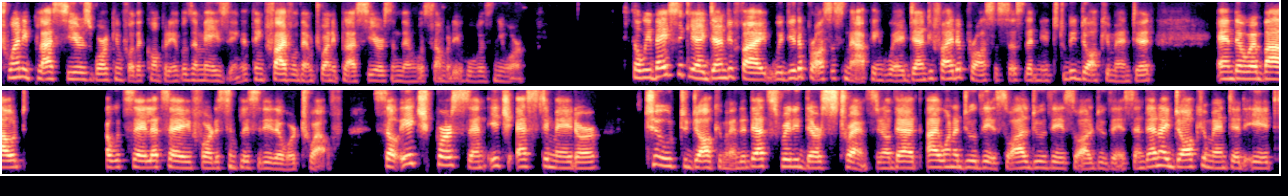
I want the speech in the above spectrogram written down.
20 plus years working for the company. It was amazing. I think five of them 20 plus years and then was somebody who was newer. So we basically identified, we did a process mapping. We identified the processes that need to be documented. And there were about I would say, let's say for the simplicity, there were 12. So each person, each estimator, two to document it. That's really their strengths, you know, that I want to do this, so I'll do this, so I'll do this. And then I documented it.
